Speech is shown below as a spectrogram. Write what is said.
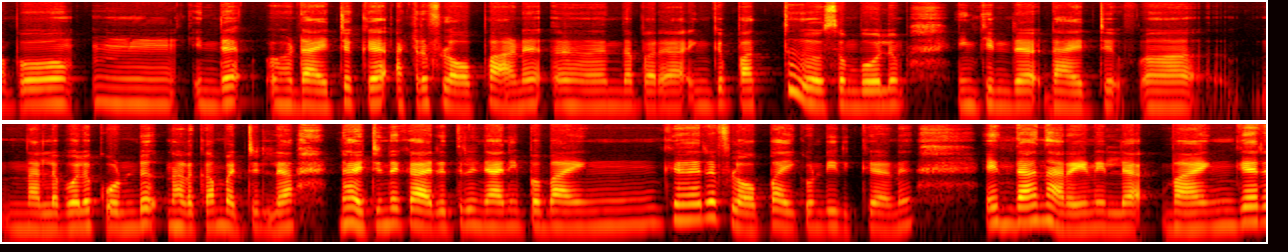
അപ്പോൾ എന്റെ ഡയറ്റൊക്കെ അത്ര ഫ്ലോപ്പാണ് എന്താ പറയുക എനിക്ക് പത്ത് ദിവസം പോലും എനിക്ക് എന്റെ ഡയറ്റ് നല്ലപോലെ കൊണ്ട് നടക്കാൻ പറ്റില്ല. ഡയറ്റിന്റെ കാര്യത്തിൽ ഞാനിപ്പോൾ ഭയങ്കര ഫ്ലോപ്പ് ആയിക്കൊണ്ടിരിക്കുകയാണ് എന്താണെന്ന് അറിയണില്ല. ഭയങ്കര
